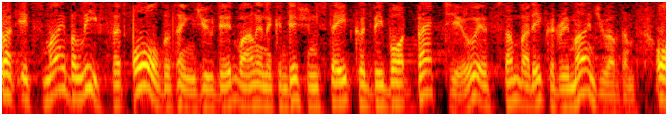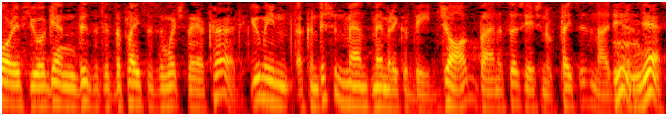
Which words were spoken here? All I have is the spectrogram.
But it's my belief that all the things you did while in a conditioned state could be brought back to you if somebody could remind you of them, or if you again visited the places in which they occurred. You mean a conditioned man's memory could be jogged by an association of places and ideas? Hmm, yes.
